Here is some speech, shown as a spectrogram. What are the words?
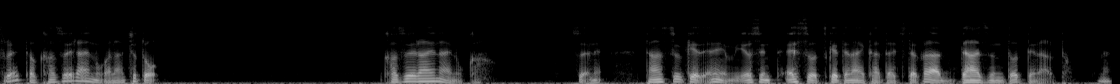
スレッドは数えられるのかな？ちょっと、数えられないのか。そうやね。単数形でね、要するに S をつけてない形だから、doesn't ってなると。ね、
